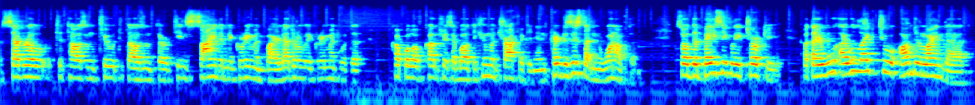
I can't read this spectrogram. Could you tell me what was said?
several 2002, 2013, signed an agreement, bilateral agreement with a couple of countries about the human trafficking, and Kyrgyzstan is one of them. So the basically Turkey. But I, I would like to underline that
